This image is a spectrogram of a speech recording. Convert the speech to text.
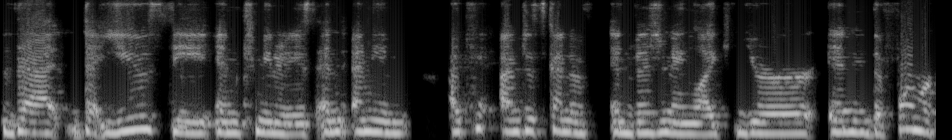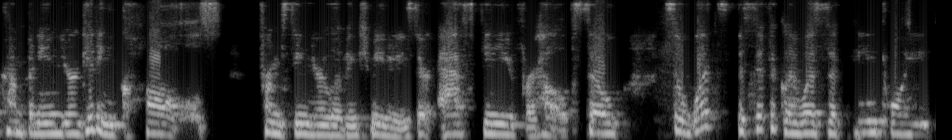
that that you see in communities and i mean i can't i'm just kind of envisioning like you're in the former company and you're getting calls from senior living communities they're asking you for help so so what specifically was the pain point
